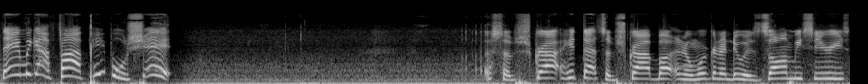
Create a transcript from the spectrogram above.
Damn, we got five people, shit! Uh, subscribe, hit that subscribe button, and we're gonna do a zombie series.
